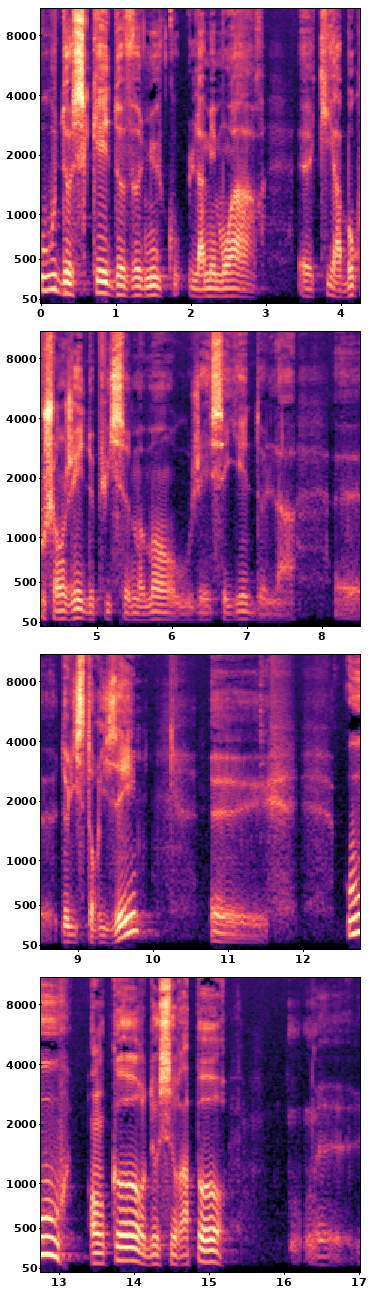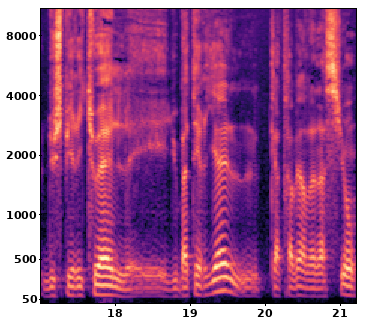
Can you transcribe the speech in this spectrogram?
ou de ce qu'est devenu la mémoire qui a beaucoup changé depuis ce moment où j'ai essayé de l'historiser, ou encore de ce rapport du spirituel et du matériel qu'à travers la nation,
